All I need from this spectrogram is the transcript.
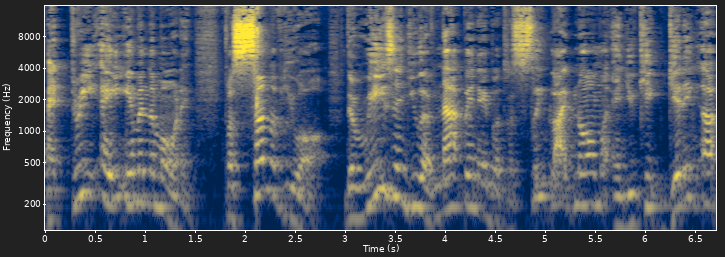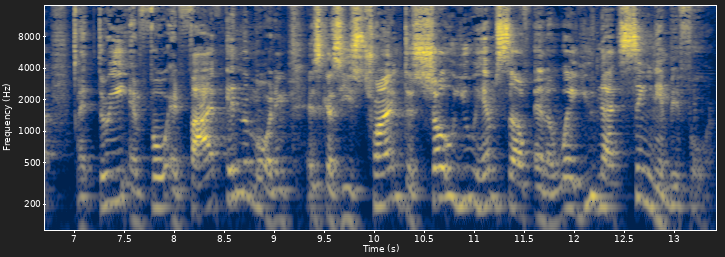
at 3 a.m. in the morning. For some of you all, the reason you have not been able to sleep like normal and you keep getting up at 3 and 4 and 5 in the morning is because he's trying to show you himself in a way you've not seen him before.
